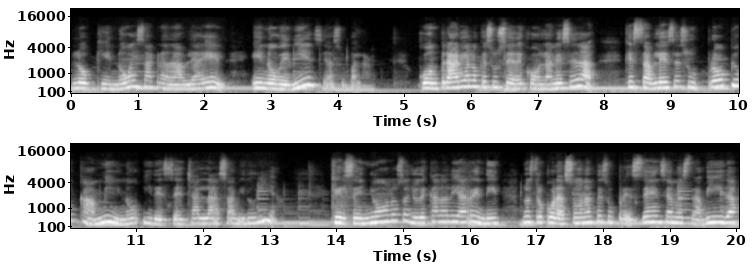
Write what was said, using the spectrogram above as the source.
lo que no es agradable a Él en obediencia a su palabra. Contrario a lo que sucede con la necedad, que establece su propio camino y desecha la sabiduría. Que el Señor nos ayude cada día a rendir nuestro corazón ante su presencia, nuestra vida,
